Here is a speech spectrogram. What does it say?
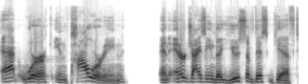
at work empowering and energizing the use of this gift,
